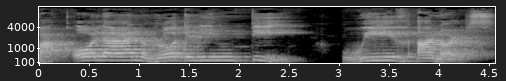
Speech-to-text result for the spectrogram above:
Pakolan Rodelin T. with honors.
